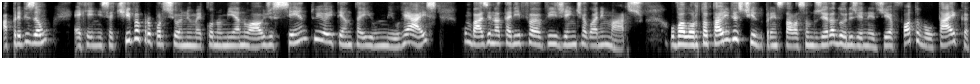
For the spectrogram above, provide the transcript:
A previsão é que a iniciativa proporcione uma economia anual de 181 mil reais, com base na tarifa vigente agora em março. O valor total investido para a instalação dos geradores de energia fotovoltaica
